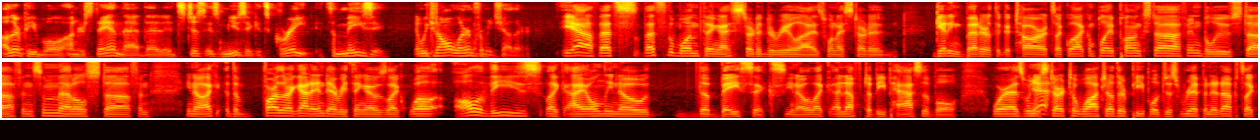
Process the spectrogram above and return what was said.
other people understand that, that it's just, it's music. It's great. It's amazing. And we can all learn from each other. Yeah, that's that's the one thing I started to realize when I started getting better at the guitar. It's like, well, I can play punk stuff and blues stuff and some metal stuff, and you know, I, the farther I got into everything, I was like, well, all of these, like, I only know the basics, you know, like enough to be passable. Whereas when yeah. you start to watch other people just ripping it up, it's like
